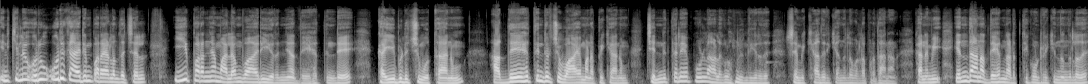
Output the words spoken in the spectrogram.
എനിക്കിൽ ഒരു ഒരു കാര്യം പറയാനുള്ളത് വെച്ചാൽ ഈ പറഞ്ഞ മലം വാരി എറിഞ്ഞ അദ്ദേഹത്തിന്റെ കൈപിടിച്ചു മുത്താനും അദ്ദേഹത്തിന്റെ ഒരു ചുവായ മണപ്പിക്കാനും ചെന്നിത്തലയെ പോലുള്ള ആളുകളൊന്നും എന്ത് ചെയ്യരുത്? ശ്രമിക്കാതിരിക്കുക എന്നുള്ളത് വളരെ പ്രധാനമാണ്. കാരണം ഈ എന്താണ് അദ്ദേഹം നടത്തിക്കൊണ്ടിരിക്കുന്നത് എന്നുള്ളത്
